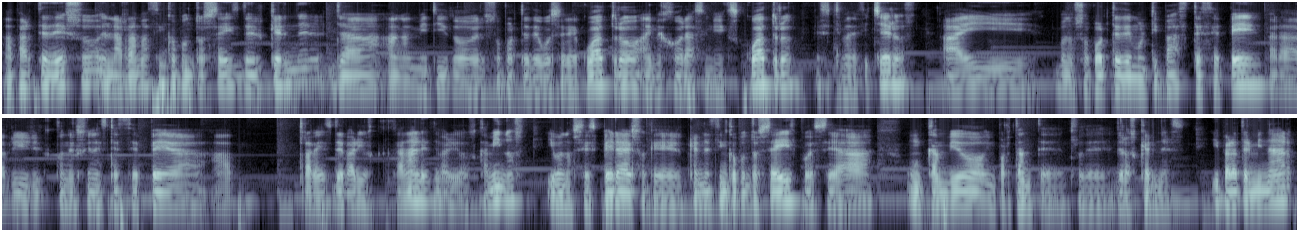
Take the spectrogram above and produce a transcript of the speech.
Aparte de eso, en la rama 5.6 del kernel ya han admitido el soporte de USB 4, hay mejoras en X4, el sistema de ficheros, hay bueno, soporte de multipath TCP para abrir conexiones TCP a través de varios canales, de varios caminos. Y bueno, se espera eso, que el kernel 5.6 pues sea un cambio importante dentro de, los kernels. Y para terminar,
